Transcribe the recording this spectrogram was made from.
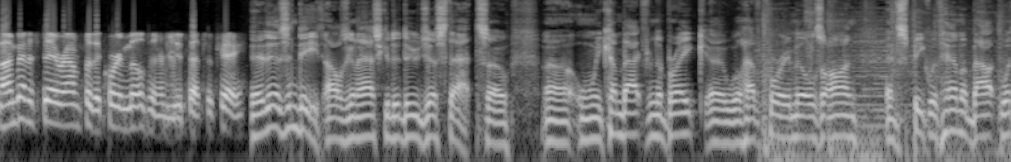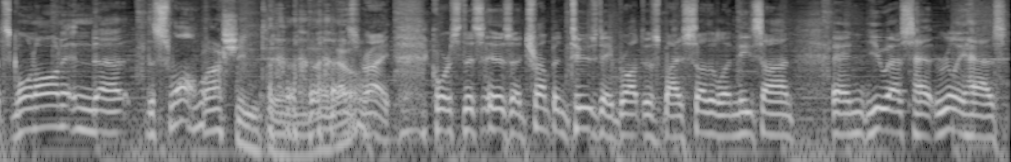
I'm going to stay around for the Corey Mills interview, if that's okay. It is indeed. I was going to ask you to do just that. So uh, when we come back from the break, uh, we'll have Corey Mills on and speak with him about what's going on in uh, the swamp. Washington. That's right. Of course, this is a Trump Trumpin' Tuesday brought to us by Sutherlin Nissan, and U.S. Ha- really has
